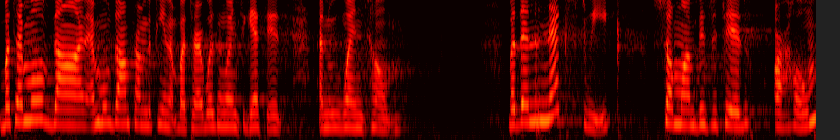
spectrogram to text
But I moved on, I moved on from the peanut butter. I wasn't going to get it, and we went home. But then the next week, someone visited our home,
